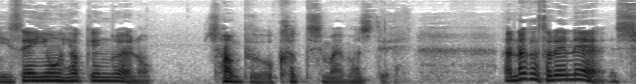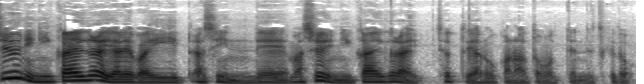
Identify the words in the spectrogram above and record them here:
2400円ぐらいのシャンプーを買ってしまいまして。あなんかそれね、週に2回ぐらいやればいいらしいんで、まあ週に2回ぐらいちょっとやろうかなと思ってるんですけど。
